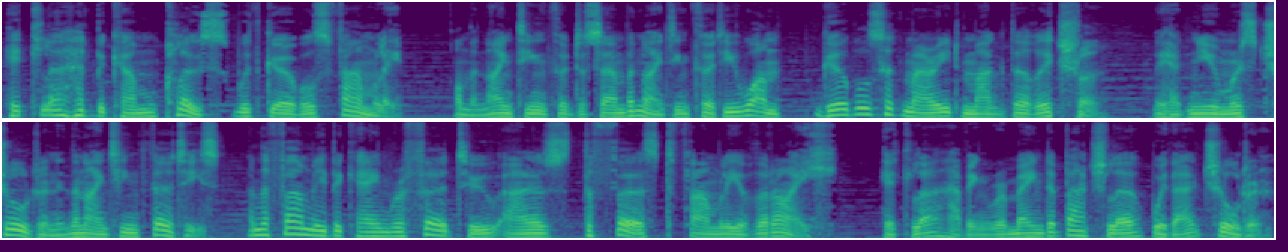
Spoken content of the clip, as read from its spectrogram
Hitler had become close with Goebbels' family. On the 19th of December 1931, Goebbels had married Magda Ritschl. They had numerous children in the 1930s, and the family became referred to as the First Family of the Reich, Hitler having remained a bachelor without children.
